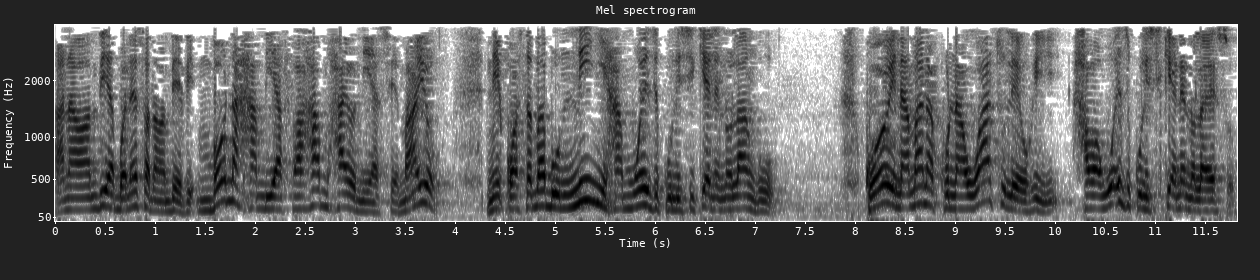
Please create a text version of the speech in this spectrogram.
anawaambia bwana yesu anawaambia hivi mbona hamyafahamu hayo ni yasemayo ni kwa sababu ninyi hamwezi kulisikia neno langu. Kwa hiyo ina maana kuna watu leo hii hawawezi kulisikia neno la yesu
